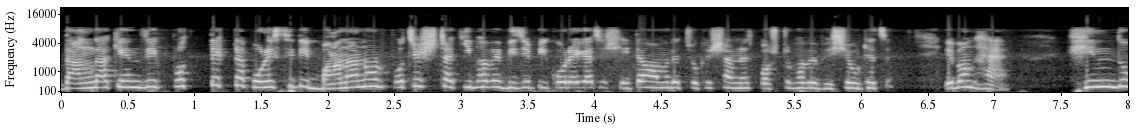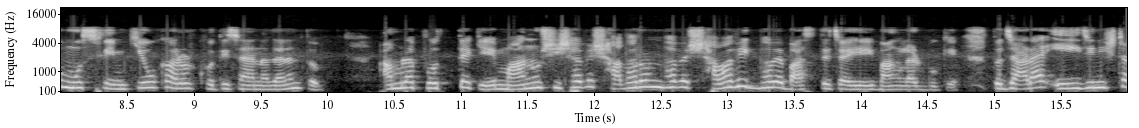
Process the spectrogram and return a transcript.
দাঙ্গা কেন্দ্রিক প্রত্যেকটা পরিস্থিতি বানানোর প্রচেষ্টা কীভাবে বিজেপি করে গেছে, সেটাও আমাদের চোখের সামনে স্পষ্টভাবে ভেসে উঠেছে। এবং হ্যাঁ হিন্দু, মুসলিম, কেউ কারোর ক্ষতি চায় না, জানেন তো? আমরা প্রত্যেকে মানুষ হিসাবে সাধারণভাবে, স্বাভাবিকভাবে বাঁচতে চাই এই বাংলার বুকে। তো যারা এই জিনিসটা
